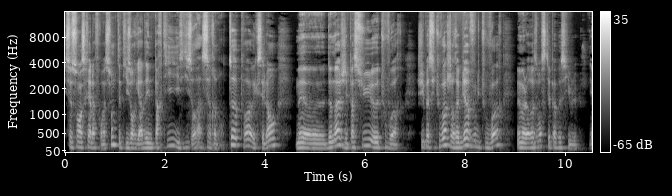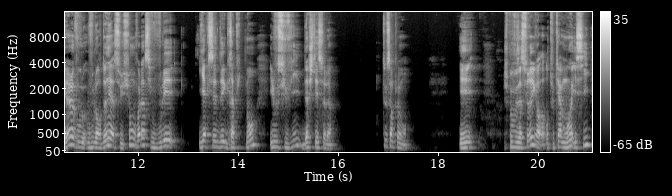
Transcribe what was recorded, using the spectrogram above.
se sont inscrits à la formation. Peut-être qu'ils ont regardé une partie, ils se disent, oh, c'est vraiment top, oh, excellent. Mais euh, dommage, j'ai pas su euh, tout voir. J'ai pas su tout voir, j'aurais bien voulu tout voir, mais malheureusement, c'était pas possible. Et là, vous, vous leur donnez la solution. Voilà, si vous voulez y accéder gratuitement, il vous suffit d'acheter cela. Tout simplement. Et je peux vous assurer qu'en tout cas, moi ici,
